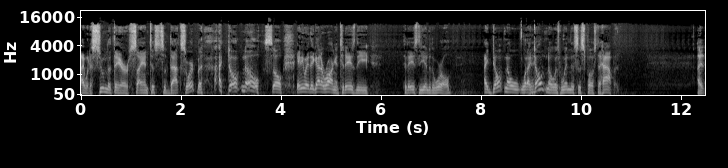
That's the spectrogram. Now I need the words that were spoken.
I would assume that they are scientists of that sort, but I don't know. So anyway, they got it wrong, and today's the today's the end of the world. I don't know. What I don't know is when this is supposed to happen. I,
